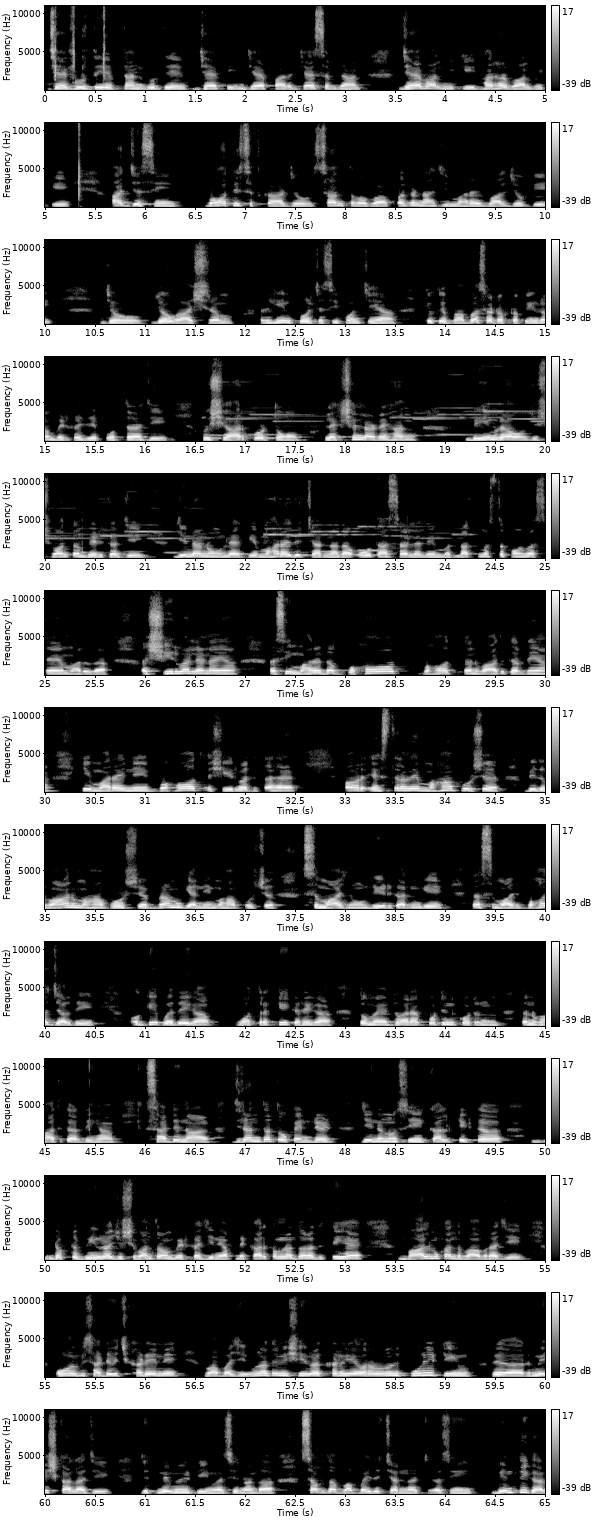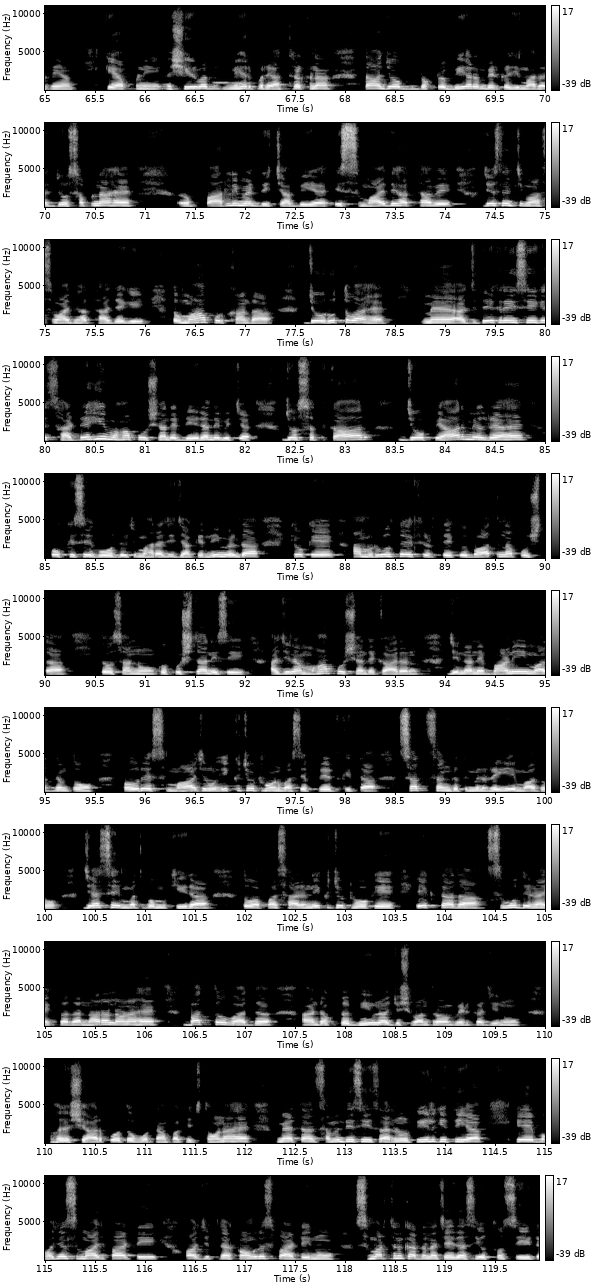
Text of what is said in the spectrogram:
ਜੈ ਗੁਰਦੇਵ ਧੰਨ ਗੁਰਦੇਵ ਜੈ ਭੀਮ ਜੈ ਭਾਰਤ ਜੈ ਸੰਵਿਧਾਨ ਜੈ ਵਾਲਮੀਕੀ ਹਰ ਹਰ ਵਾਲਮੀਕੀ ਅੱਜ ਅਸੀਂ ਬਹੁਤ ਹੀ ਸਤਿਕਾਰਯੋਗ ਸੰਤ ਬਾਬਾ ਪ੍ਰਗਟਨਾਥ ਜੀ ਮਹਾਰਾਜ ਬਾਲ ਜੋਗੀ, ਜੋ ਯੋਗ ਆਸ਼ਰਮ ਰਹੀਮਪੁਰ ਚ ਅਸੀਂ ਪਹੁੰਚੇ ਹਾਂ, ਕਿਉਂਕਿ ਬਾਬਾ ਸਾਹਿਬ ਡਾਕਟਰ ਭੀਮਰਾਓ ਅੰਬੇਡਕਰ ਜੀ ਦੇ ਪੋਤਰਾ ਜੀ ਹੁਸ਼ਿਆਰਪੁਰ ਤੋਂ ਇਲੈਕਸ਼ਨ ਲੜ ਰਹੇ ਹਨ। ਭੀਮ ਰਾਓ ਜਸ਼ਵੰਤ ਅੰਬੇਡਕਰ ਜੀ, ਜਿਨ੍ਹਾਂ ਨੂੰ ਲੈ ਕੇ ਮਹਾਰਾਜ ਦੇ ਚਰਨਾਂ ਦਾ ਉਹ ਆਸਰਾ ਲੈ ਲਈ ਨਤਮਸਤਕ ਹੋਣ ਵਾਸਤੇ ਆਏ ਮਹਾਰਾਜ ਦਾ ਆਸ਼ੀਰਵਾਦ ਲੈਣਾ ਆ ਅਸੀਂ ਮਹਾਰਾਜ ਦਾ ਬਹੁਤ ਬਹੁਤ ਧੰਨਵਾਦ ਕਰਦੇ ਹਾਂ ਕਿ ਮਹਾਰਾਜ ਨੇ ਬਹੁਤ ਆਸ਼ੀਰਵਾਦ ਦਿੱਤਾ ਹੈ। ਔਰ ਇਸ ਤਰ੍ਹਾਂ ਦੇ ਮਹਾਪੁਰਸ਼, ਵਿਦਵਾਨ ਮਹਾਪੁਰਸ਼ ਬ੍ਰਹਮ ਗਿਆਨੀ ਮਹਾਪੁਰਸ਼ ਸਮਾਜ ਨੂੰ ਲੀਡ ਕਰਨਗੇ, ਤਾਂ ਸਮਾਜ ਬਹੁਤ ਜਲਦੀ ਅੱਗੇ ਵਧੇਗਾ, ਬਹੁਤ ਤਰੱਕੀ ਕਰੇਗਾ। ਤਾਂ ਮੈਂ ਦੁਆਰਾ ਕੋਟਿਨ ਕੋਟਨ ਧੰਨਵਾਦ ਕਰਦੀ ਹਾਂ। ਸਾਡੇ ਨਾਲ ਜਲੰਧਰ ਤੋਂ ਕੈਂਡੀਡੇਟ ਜਿਨ੍ਹਾਂ ਨੂੰ ਅਸੀਂ ਕੱਲ ਟਿਕਟ ਡਾਕਟਰ ਭੀਮਰਾਓ ਜਸ਼ਵੰਤਰਾਓ ਅੰਬੇਡਕਰ ਜੀ ਨੇ ਆਪਣੇ ਕਰ ਕਮਲਾਂ ਦੁਆਰਾ ਦਿੱਤੀ ਹੈ। ਬਾਲ ਮੁਕੰਦ ਬਾਬਰਾ ਜੀ, ਉਹ ਵੀ ਸਾਡੇ ਵਿੱਚ ਖੜੇ ਨੇ। ਬਾਬਾ ਜੀ, ਉਹਨਾਂ ਤੇ ਵੀ ਆਸ਼ੀਰਵਾਦ ਰੱਖਣਗੇ ਔਰ ਉਹਨਾਂ ਦੀ ਪੂਰੀ ਟੀਮ ਰਮੇਸ਼ ਕਾਲਾ ਜੀ, ਜਿਤਨੇ ਵੀ ਟੀਮ ਹੈ ਸੀ ਉਹਨਾਂ ਦਾ, ਸਭ ਦਾ ਬਾਬਾ ਜੀ ਦੇ ਚਰਨਾਂ 'ਚ ਅਸੀਂ ਬੇਨਤੀ ਕਰਦੇ ਹਾਂ ਕਿ ਆਪਣੀ ਆਸ਼ੀਰਵਾਦ ਮਿਹਰ ਪਰ ਹੱਥ ਰੱਖਣਾ। ਤਾਂ ਜੋ doctor B R Ambedkar ji ਮਹਾਰਾਜ ਜੋ ਸੁਪਨਾ ਹੈ ਪਾਰਲੀਮੈਂਟ ਦੀ ਚਾਬੀ ਹੈ, ਇਸ ਸਮਾਜ ਦੇ ਹੱਥ ਆਵੇ, ਜਿਸ ਦਿਨ ਚਮਾ ਸਮਾਜ ਦੇ ਹੱਥ ਆ ਜਾਏਗੀ, ਤਾਂ ਮਹਾਂਪੁਰਖਾਂ ਦਾ ਜੋ ਰੁਤਬਾ ਹੈ। ਮੈਂ ਅੱਜ ਦੇਖ ਰਹੀ ਸੀ ਕਿ ਸਾਡੇ ਹੀ ਮਹਾਂਪੁਰਸ਼ਾਂ ਦੇ ਡੇਰਿਆਂ ਦੇ ਵਿੱਚ ਜੋ ਸਤਕਾਰ, ਜੋ ਪਿਆਰ ਮਿਲ ਰਿਹਾ ਹੈ ਉਹ ਕਿਸੇ ਹੋਰ ਦੇ ਵਿੱਚ ਮਹਾਰਾਜ ਜੀ ਜਾ ਕੇ ਨਹੀਂ ਮਿਲਦਾ ਕਿਉਂਕਿ ਹਮ ਰੁਲਤੇ ਫਿਰਤੇ ਕੋਈ ਬਾਤ ਨਾ ਪੁੱਛਦਾ ਤਾਂ ਸਾਨੂੰ ਕੋਈ ਪੁੱਛਦਾ ਨਹੀਂ ਸੀ। ਅੱਜ ਇਹਨਾਂ ਮਹਾਂਪੁਰਸ਼ਾਂ ਦੇ ਕਾਰਨ ਜਿਨ੍ਹਾਂ ਨੇ ਬਾਣੀ ਮਾਧਿਅਮ ਤੋਂ ਪੂਰੇ ਸਮਾਜ ਨੂੰ ਇਕਜੁੱਟ ਹੋਣ ਵਾਸਤੇ ਪ੍ਰੇਰਿਤ ਕੀਤਾ ਸਤ ਸੰਗਤ ਮਿਲ ਰਹੀ ਹੈ ਮਾਧੋ ਜੈਸੇ ਮਤਬ ਮਖੀਰਾ ਤੋਂ ਆਪਾਂ ਸਾਰਿਆਂ ਨੇ ਇਕਜੁੱਟ ਹੋ ਕੇ ਏਕਤਾ ਦਾ ਸਬੂਤ ਦੇਣਾ ਏਕਤਾ ਦਾ ਨਾਰਾ ਲਾਉਣਾ ਹੈ। ਵੱਧ ਤੋਂ ਵੱਧ ਅ, ਡਾਕਟਰ ਭੀਮਰਾਓ ਜਸ਼ਵੰਤਰਾਓ ਅੰਬੇਡਕਰ ਜੀ ਨੂੰ ਹੁਸ਼ਿਆਰਪੁਰ ਤੋਂ ਵੋਟਾਂ ਪਾ ਕੇ ਜਿਤਾਉਣਾ ਹੈ। ਮੈਂ ਤਾਂ ਸਮਝਦੀ ਸੀ ਸਾਰਿਆਂ ਨੂੰ ਅਪੀਲ ਕੀਤੀ ਆ ਕਿ ਬਹੁਜਨ ਸਮਾਜ ਪਾਰਟੀ ਔਰ ਜਿੱਦਾਂ ਕਾਂਗਰਸ ਪਾਰਟੀ ਨੂੰ ਸਮਰਥਨ ਕਰ ਦੇਣਾ ਚਾਹੀਦਾ ਸੀ, ਉੱਥੋਂ ਸੀਟ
